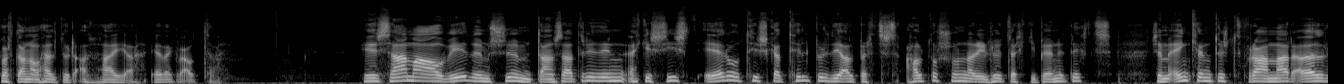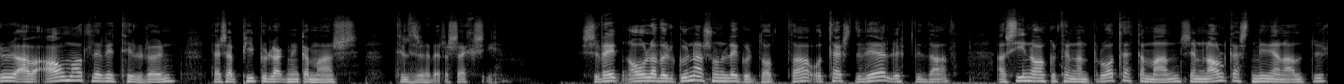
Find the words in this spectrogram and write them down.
hvort hann á heldur að hlæja eða gráta. Hið sama á við um sum dansatriðin ekki síst erotíska tilburði Alberts Haldurssonar í hlutverki Benedikts sem einkendust framar öðru af ámátlegri tilraun þessa pípulagningamans til þess að vera sexy. Svein Ólafur Gunnarsson leikur dotta og tekst vel upp við það að sína okkur þennan brotetta mann sem nálgast miðjan aldur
